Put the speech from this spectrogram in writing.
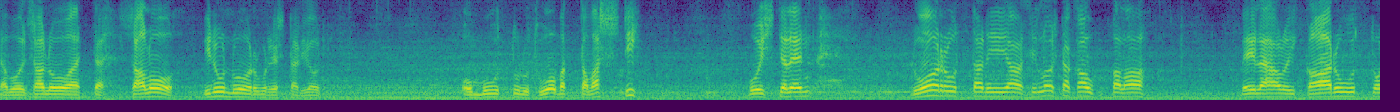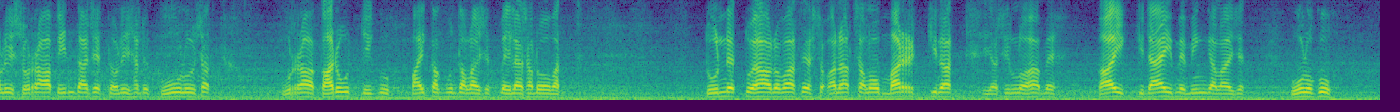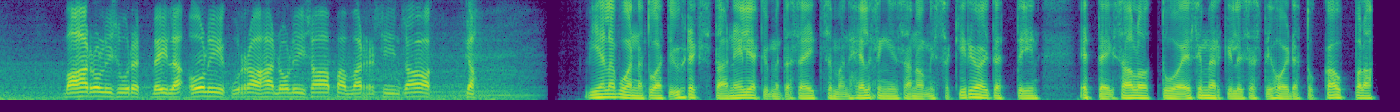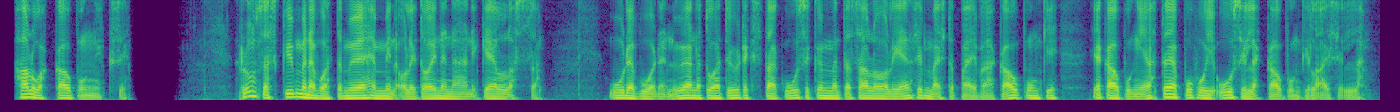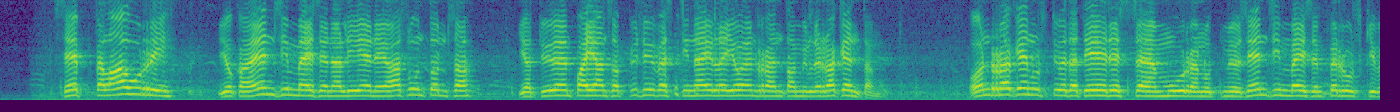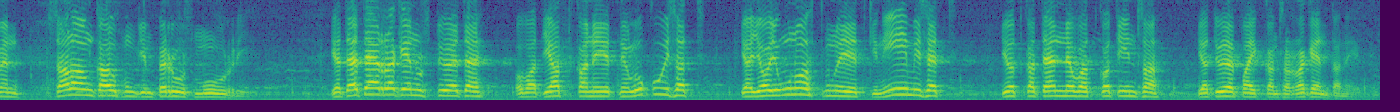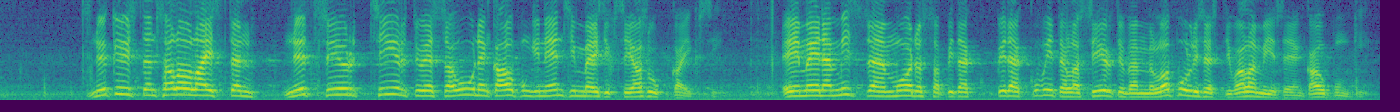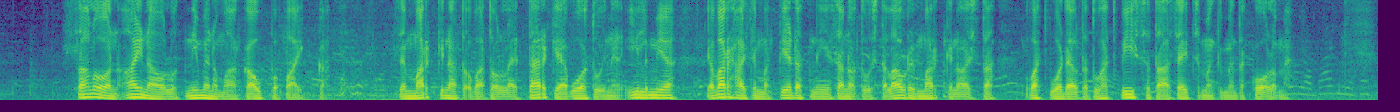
Ja voin sanoa, että Salo minun nuoruudestani on, on muuttunut huomattavasti. Muistelen nuoruuttani ja silloista kauppalaa. Meillähän oli kadut, oli sorapintaiset, oli ne kuuluisat urakadut, niin kuin paikkakuntalaiset meillä sanovat. Tunnettujahan ovat ne vanhat Salon markkinat ja silloinhan me kaikki näimme minkälaiset kulku mahdollisuudet meillä oli. Kurahan oli saapan varsiin saakka. Vielä vuonna 1947 Helsingin Sanomissa kirjoitettiin, ettei Salo tuo esimerkillisesti hoidettu kauppala halua kaupungiksi. Runsas kymmenen vuotta myöhemmin oli toinen ääni kellossa. Uuden vuoden yönä 1960 Salo oli ensimmäistä päivää kaupunki ja kaupunginjohtaja puhui uusille kaupunkilaisille. Seppä Lauri, joka ensimmäisenä lienee asuntonsa ja työnpajansa pysyvästi näille joen rantamille rakentanut. On rakennustyötä tehdessään muurannut myös ensimmäisen peruskiven Salon kaupunkin perusmuuriin. Ja tätä rakennustyötä ovat jatkaneet ne lukuisat ja jo unohtuneetkin ihmiset, jotka tänne ovat kotinsa ja työpaikkansa rakentaneet. Nykyisten salolaisten nyt siirtyessä uuden kaupungin ensimmäisiksi asukkaiksi. Ei meidän missään muodossa pidä, pidä kuvitella siirtyvämme lopullisesti valmiiseen kaupunkiin. Salo on aina ollut nimenomaan kauppapaikka. Sen markkinat ovat olleet tärkeä vuotuinen ilmiö ja varhaisimmat tiedot niin sanotuista Laurin markkinoista ovat vuodelta 1573.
